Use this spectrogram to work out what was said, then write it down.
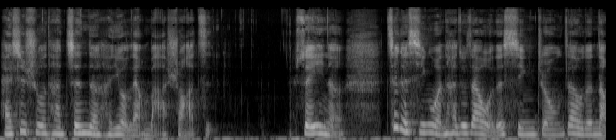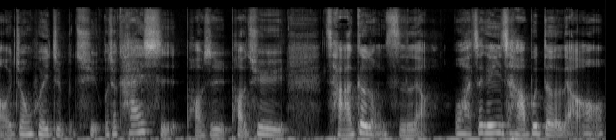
还是说他真的很有两把刷子？所以呢，这个新闻它就在我的心中，在我的脑中挥之不去，我就开始跑去跑去查各种资料。哇，这个一查不得了哦！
